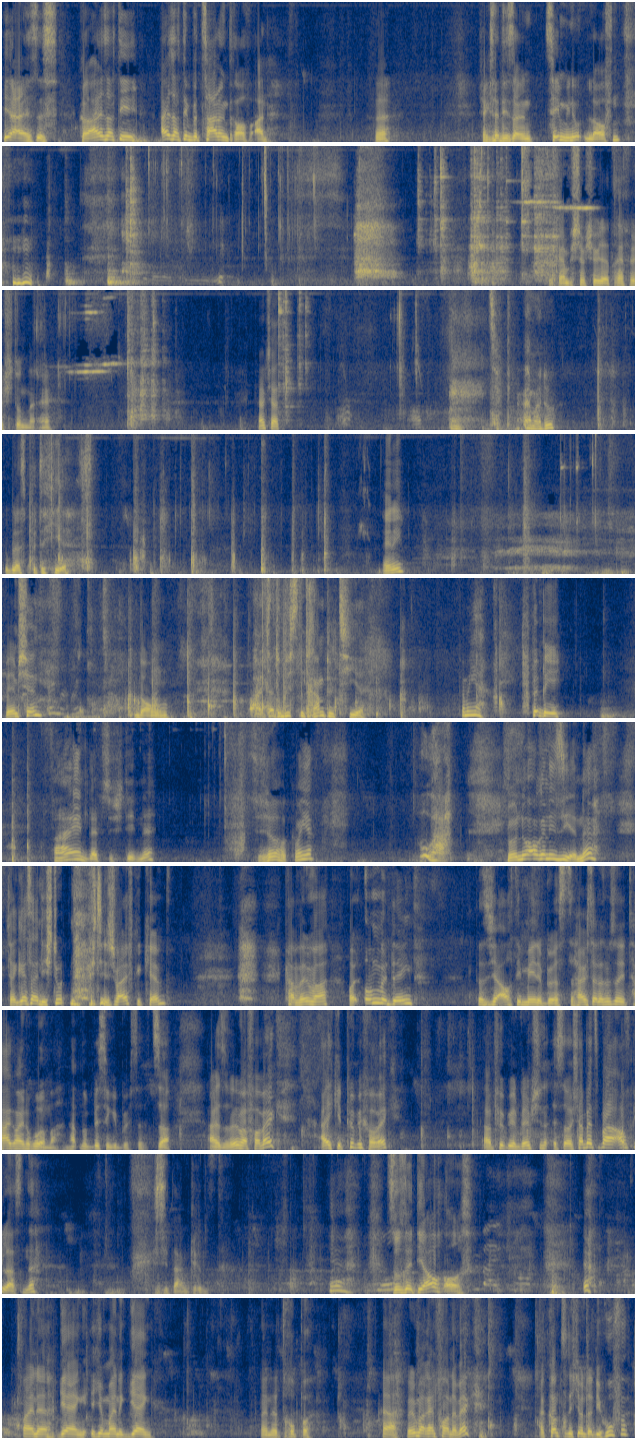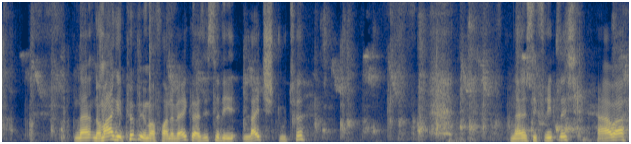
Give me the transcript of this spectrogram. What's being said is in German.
Ja, es ist kommt alles auf die, alles auf die Bezahlung drauf an. Ja? Ich habe gesagt, die sollen 10 Minuten laufen. Die rennen bestimmt schon wieder dreiviertel Stunde, ey. Komm, Schatz. Zack, einmal du. Du bleibst bitte hier. Annie? Wilmchen? Dong. Alter, du bist ein Trampeltier. Komm her. Pippi. Fein, bleibst du stehen, ne? So, komm her. Uha. Nur, nur organisieren, ne? Ich habe gestern die Stuten habe ich den Schweif gekämmt. Kam Wilma, wollte unbedingt, dass ich ja auch die Mähne bürste. Habe ich gesagt, das müssen wir die Tage mal in Ruhe machen. Hab nur ein bisschen gebürstet. So, also Wilma vorweg. Eigentlich geht Pippi vorweg. Aber Pippi und Wilmchen ist so. Ich habe jetzt mal aufgelassen, ne? Wie sie da grinst. Ja. So seht ihr auch aus. Ja. Meine Gang. Ich und meine Gang. Meine Truppe. Ja, Wilma rennt vorne weg. Da kommt sie nicht unter die Hufe. Na, normal geht Pippi immer vorne weg, weil siehst du die Leitstute. Und dann ist sie friedlich. Aber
